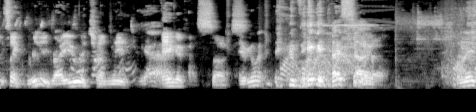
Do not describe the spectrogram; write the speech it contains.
It's like really Ryu with Chun-Li. Yeah. Vega kind of sucks. Everyone, Vega does suck. Yeah. Unless,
